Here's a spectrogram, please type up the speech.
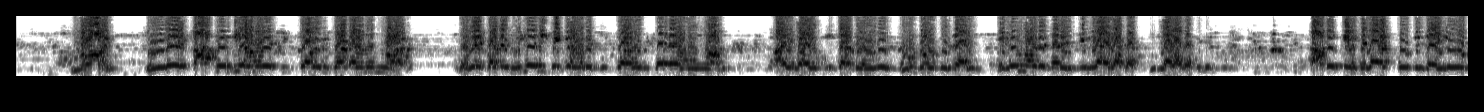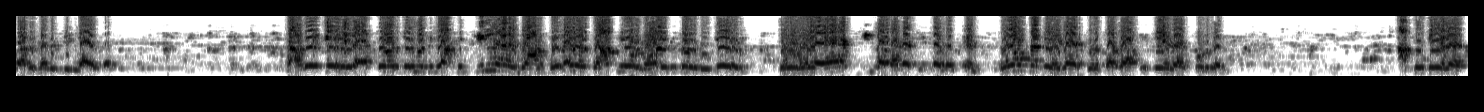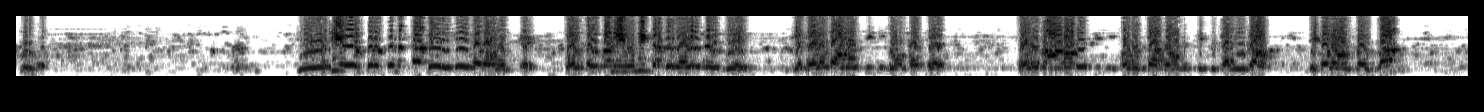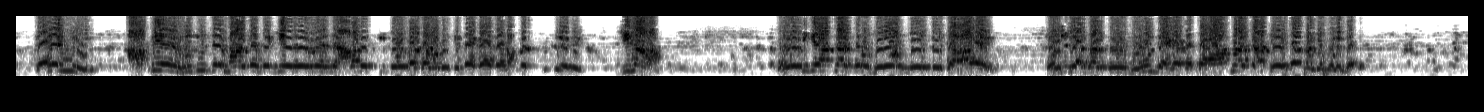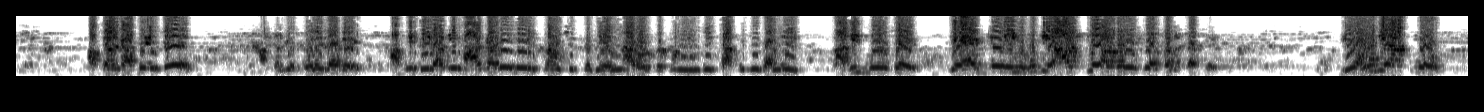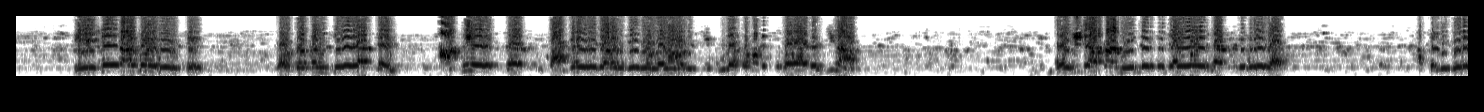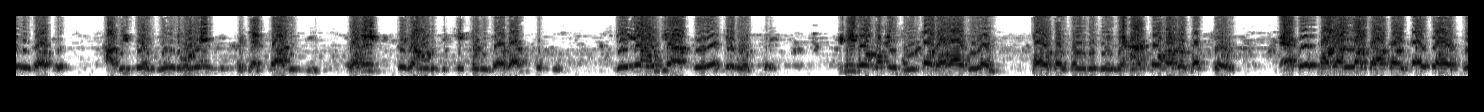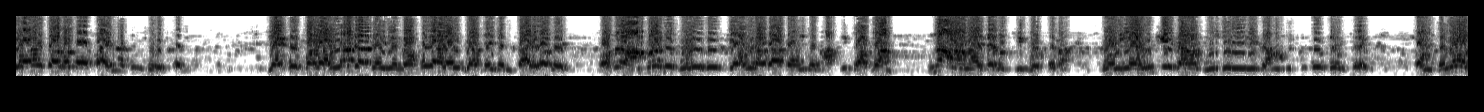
নয়। এদের কাছে দিয়ে আমাদের শিক্ষা হবে বিষয়টা এমন নয়। ওদের সাথে মিলেমিশে আমাদের শিক্ষা হবে বিষয়টা এমন নয়। ভাই ভাই চিন্তাতে ওদের ভুল ধরতে চাই। এজন্য ওদের সাথে চিল্লায় লাগা, চিল্লা লাগাতে গেছে তাদেরকে হেদায়ত করতে চাই এজন্য তাদের সাথে চিল্লায় যায়। তাদেরকে হেদায়ত করার জন্য যদি আপনি চিল্লায় যান, বোঝা যাচ্ছে আপনি ওর ঘরের ভিতরে ঢুকে ওর ঘরে এক চিন্তা থাকার চিন্তা করছেন। ও আপনাকে হেদায়ত করে পারবে, আপনি কে হেদায়ত করবেন? আপনি কে হেদায়ত করবেন? ইহুদি ওসরকানের সাথে কথা বলছে? ওসরকান ইহুদি তাকে বলেছে যে যে বলো তো আমার কিছু দোষ আছে বলো তো আমাদের কিছু সমস্যা আছে? আমাদের কিছু জানিয়ে দাও। কথা বলছিলাম জানেননি আপনি হুজুরের মার্কেটে গিয়ে বলবেন যে আমাদের কি দোষ আছে? আমাদেরকে দেখা দেন, আমরা খুঁজে নেই। কি না। ও যদি আপনার কোন দোষ বলতে চায়, ও যদি আপনার কোন ভুল দেখাতে চায়, আপনার কাছে এসে আপনাকে বলে যাবে। আপনার কাছে এসে আপনাকে বলে যাবে, আপনি বিরাটি মার্কাজে যে ইসলাম শিখতে দেন না ওর কোন ইহুদির কাছে যে জানি আদিজ বলছে যে একজন ইহুদি আসলো আমার ইসলামের কাছে ইহুদি আসলো। এসে তারপরে বলছে অর্থাৎ চলে যাচ্ছেন। আপনি তাকে যাবেন, যে বলবেন আমাদের কি ভুল আছে? আমাদের ধরা আছেন কি না? ও যদি আপনার ভুল দেখতে চাই হয়েছে আপনাকে বলে যান আপনাকে বলে দিতে হবে। আদিতের ভুল অনেক দিক থেকে, একটা অনেক দিক থেকে আমাদেরকে শিক্ষা দিতে হবে আজকে। এই আহুদি আসতে সে বলছে তিনি যখন এই ভুলটা ধরা দিলেন ভারতের সঙ্গীতে যে হ্যাঁ কথা তো সত্য একের পরে আল্লাহ যা করে চাইতে হয়, পুরানো তো আল্লাহ তাই না তিনি করেছেন একের পরে আল্লাহ যা চাইবেন, নকল আলাই যা চাইবেন, তাই হবে। অথবা আমরা যে বলে দিচ্ছি, আল্লাহ যা চাইবেন আপনি যা চান, না না এটা তো ঠিক হচ্ছে না। ও ইয়াহুকে আমার ভুল ধরিয়ে দিয়েছে আমাকে কি করতে হচ্ছে। সংশোধন,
